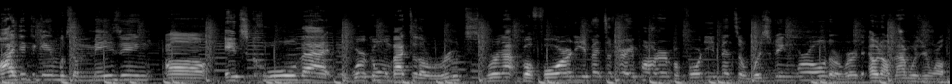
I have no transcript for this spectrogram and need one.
I think the game looks amazing. Uh, it's cool that we're going back to the roots. We're not before the events of Harry Potter, before the events of Wizarding World, or we're, oh no, not Wizarding World,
